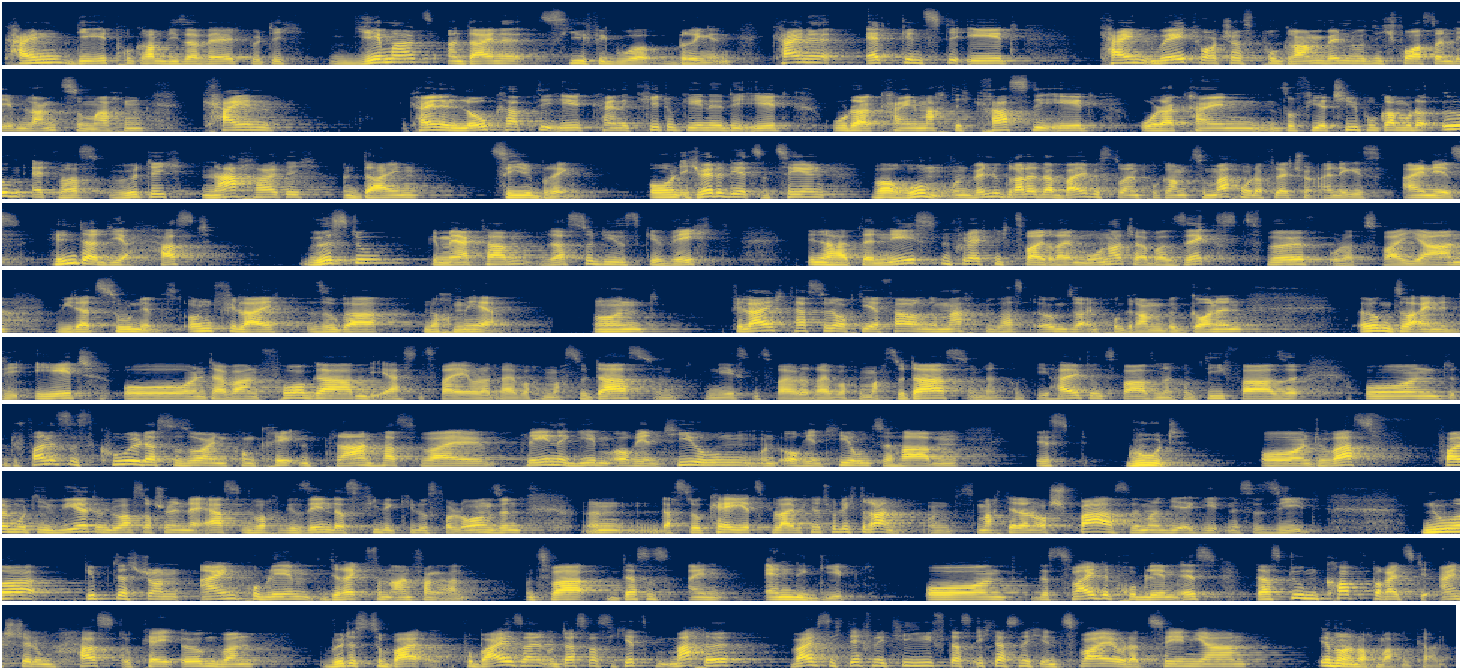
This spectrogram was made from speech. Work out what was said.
Kein Diätprogramm dieser Welt wird dich jemals an deine Zielfigur bringen. Keine Atkins-Diät, kein Weight Watchers-Programm, wenn du es nicht vorhast, dein Leben lang zu machen, kein, keine Low-Carb-Diät, keine ketogene Diät oder kein Mach dich krass-Diät oder kein Sophia Thiel-Programm oder irgendetwas wird dich nachhaltig an dein Ziel bringen. Und ich werde dir jetzt erzählen, warum. Und wenn du gerade dabei bist, so ein Programm zu machen oder vielleicht schon einiges, einiges hinter dir hast, wirst du gemerkt haben, dass du dieses Gewicht innerhalb der nächsten, vielleicht nicht zwei, drei Monate, aber sechs, zwölf oder zwei Jahren wieder zunimmst und vielleicht sogar noch mehr. Und vielleicht hast du auch die Erfahrung gemacht, du hast irgend so ein Programm begonnen, irgend so eine Diät und da waren Vorgaben, die ersten zwei oder drei Wochen machst du das und die nächsten zwei oder drei Wochen machst du das und dann kommt die Haltungsphase und dann kommt die Phase und du fandest es cool, dass du so einen konkreten Plan hast, weil Pläne geben Orientierung und Orientierung zu haben ist gut. Und du warst voll motiviert und du hast auch schon in der ersten Woche gesehen, dass viele Kilos verloren sind. Und dann dachtest du, okay, jetzt bleibe ich natürlich dran. Und es macht ja dann auch Spaß, wenn man die Ergebnisse sieht. Nur gibt es schon ein Problem direkt von Anfang an. Und zwar, dass es ein Ende gibt. Und das zweite Problem ist, dass du im Kopf bereits die Einstellung hast, okay, irgendwann wird es vorbei sein und das, was ich jetzt mache, weiß ich definitiv, dass ich das nicht in zwei oder zehn Jahren immer noch machen kann.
